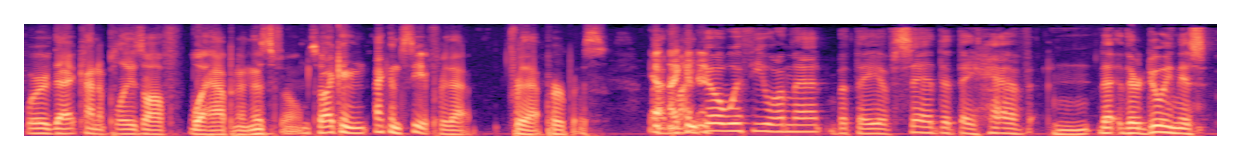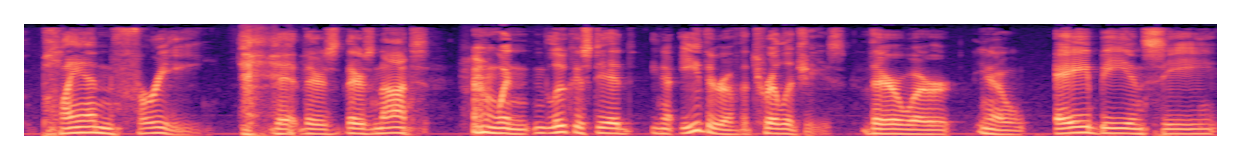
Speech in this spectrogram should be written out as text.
where that kind of plays off what happened in this film. So I can I can see it for that for that purpose. Yeah I, i might can go with you on that, but they have said that they have they're doing this plan free. that there's there's not when Lucas did you know either of the trilogies, there were you know A, B, and C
